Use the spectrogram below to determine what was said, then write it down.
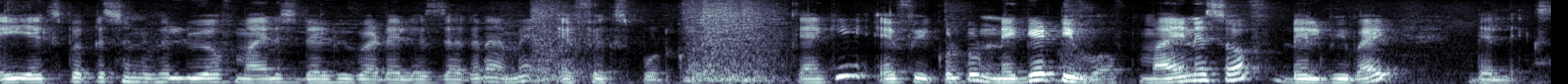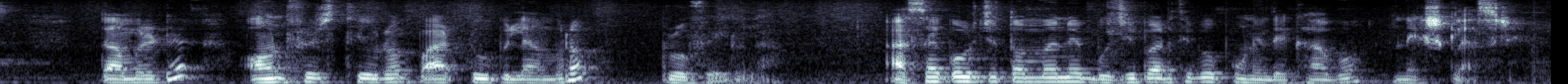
ये expectation value of minus del V by del x जगह आम एफ एक्स पुट कर कहीं F equal to negative of minus of del V by del x तो आमर यहाँ अनफिट्स थीओरम पार्ट टू पे आमर प्रूफ हो आशा करुच्छे तुम मैंने बुझीपार पुणी देखा नेक्स्ट क्लास रे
